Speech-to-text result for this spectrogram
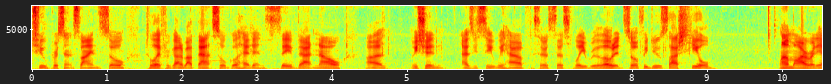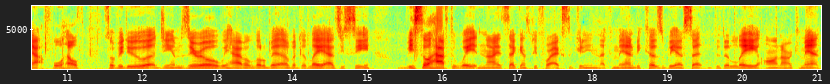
two percent signs so totally forgot about that so go ahead and save that now uh, we should as you see, we have successfully reloaded. So if we do slash heal, I'm already at full health. So if we do uh, GM0, we have a little bit of a delay. As you see, we still have to wait 9 seconds before executing the command because we have set the delay on our command.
